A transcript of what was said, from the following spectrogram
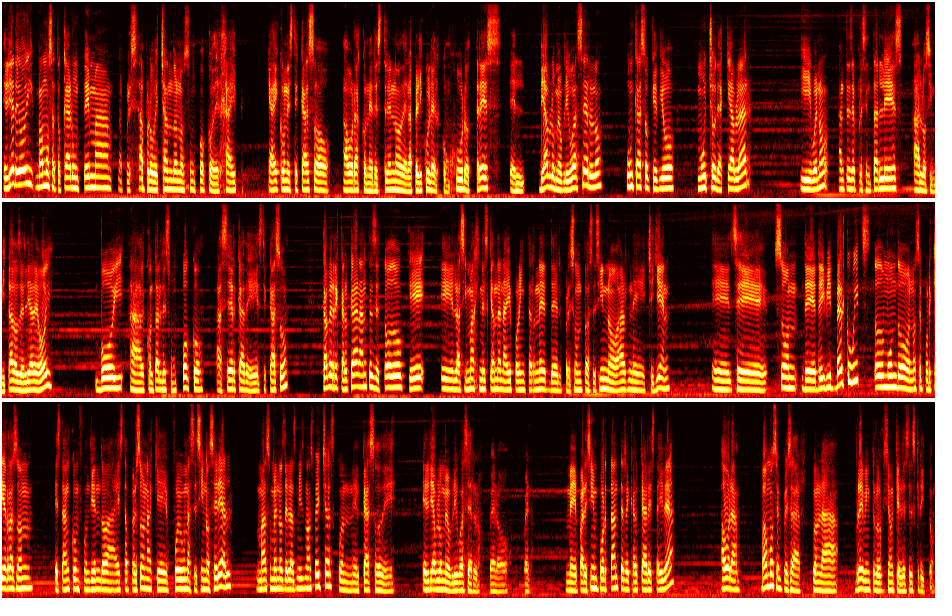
El día de hoy vamos a tocar un tema, pues aprovechándonos un poco del hype que hay con este caso ahora con el estreno de la película El Conjuro 3. El diablo me obligó a hacerlo. Un caso que dio mucho de qué hablar. Y bueno, antes de presentarles a los invitados del día de hoy, voy a contarles un poco acerca de este caso. Cabe recalcar antes de todo que eh, las imágenes que andan ahí por internet del presunto asesino Arne Cheyenne eh, se, son de David Berkowitz. Todo el mundo, no sé por qué razón, están confundiendo a esta persona que fue un asesino serial, más o menos de las mismas fechas, con el caso de el diablo me obligó a hacerlo. Pero bueno, me pareció importante recalcar esta idea. Ahora, vamos a empezar con la breve introducción que les he escrito.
